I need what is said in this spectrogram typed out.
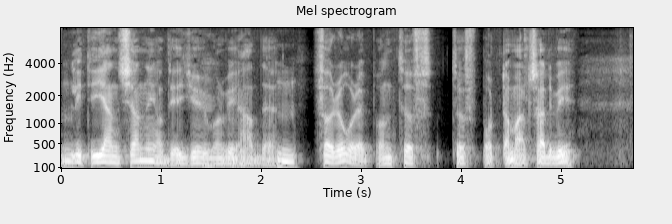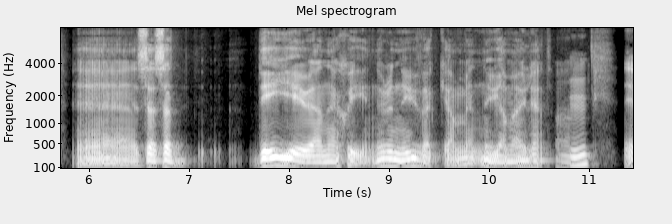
lite igenkänning av det Djurgården vi hade förra året på en tuff, tuff bortamatch. Hade vi, eh, så, så det ger ju energi. Nu är det en ny vecka med nya möjligheter. Mm. Det-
